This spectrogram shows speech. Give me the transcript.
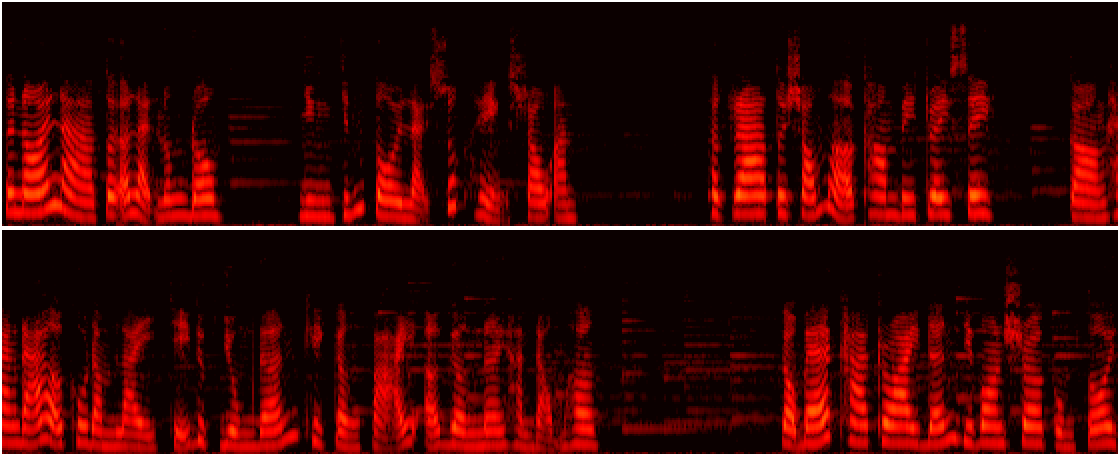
Tôi nói là tôi ở lại London, nhưng chính tôi lại xuất hiện sau anh. Thật ra tôi sống ở Combi Tracy, còn hang đá ở khu đầm lầy chỉ được dùng đến khi cần phải ở gần nơi hành động hơn. Cậu bé Cartwright đến Devonshire cùng tôi.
